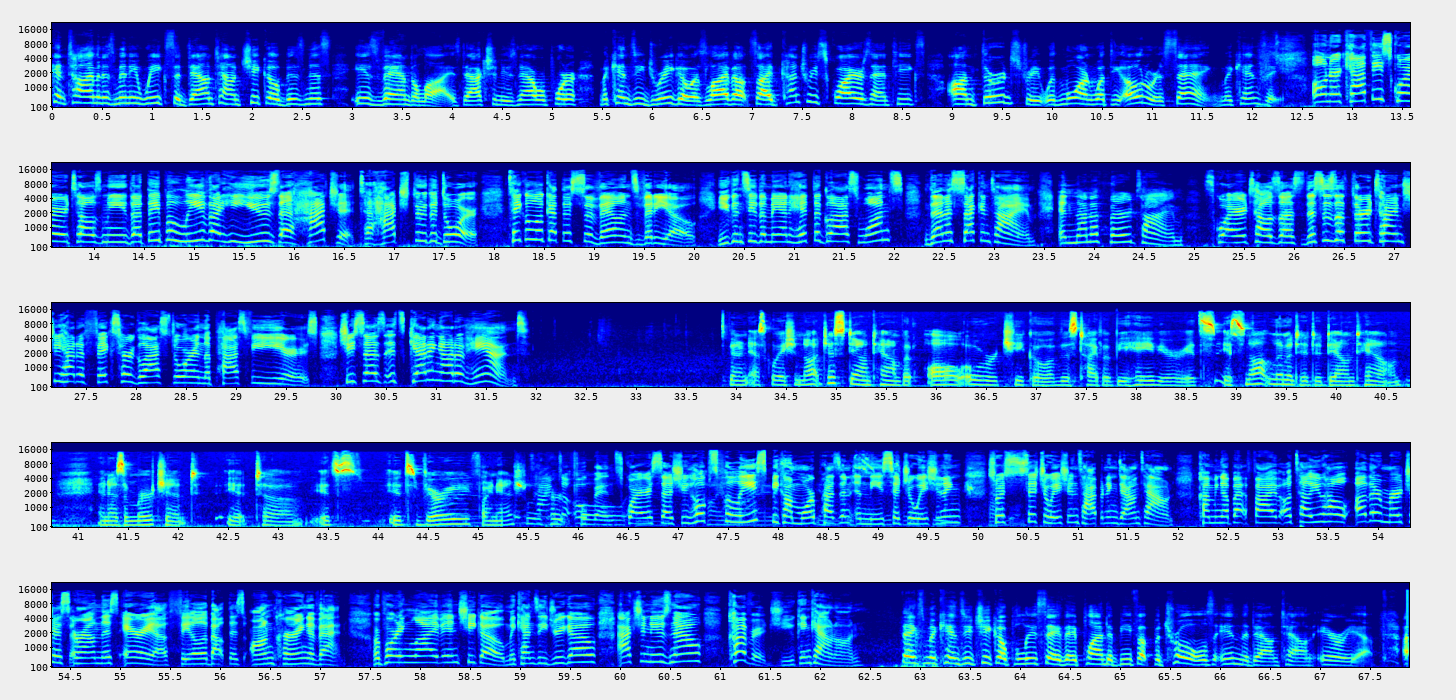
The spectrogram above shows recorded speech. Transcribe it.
second time in as many weeks, a downtown Chico business is vandalized. Action News Now reporter Mackenzie Drigo is live outside Country Squires Antiques on 3rd Street with more on what the owner is saying. Mackenzie. Owner Kathy Squire tells me that they believe that he used a hatchet to hatch through the door. Take a look at this surveillance video. You can see the man hit the glass once, then a second time, and then a third time. Squire tells us this is the third time she had to fix her glass door in the past few years. She says it's getting out of hand. It's been an escalation not just downtown but all over Chico of this type of behavior. It's it's not limited to downtown, mm -hmm. and as a merchant, it uh, it's it's very financially time hurtful. to open. Squire says she hopes police become more present in these situations, situations happening downtown. Coming up at 5, I'll tell you how other merchants around this area feel about this oncurring event. Reporting live in Chico, Mackenzie Drigo, Action News Now, coverage you can count on. Thanks, Mackenzie. Chico police say they plan to beef up patrols in the downtown area.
